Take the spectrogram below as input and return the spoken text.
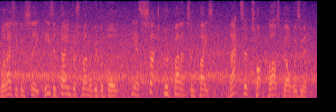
Well, as you can see, he's a dangerous runner with the ball. He has such good balance and pace. That's a top-class goal, isn't it?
